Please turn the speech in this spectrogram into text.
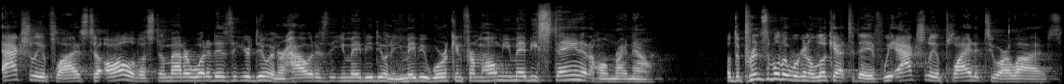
actually applies to all of us, no matter what it is that you're doing or how it is that you may be doing it. You may be working from home, you may be staying at home right now. But the principle that we're going to look at today, if we actually applied it to our lives,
